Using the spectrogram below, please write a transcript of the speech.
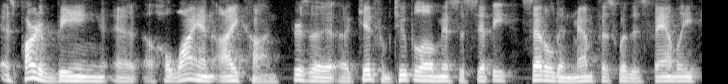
as part of being a, a Hawaiian icon, here's a, a, kid from Tupelo, Mississippi, settled in Memphis with his family,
